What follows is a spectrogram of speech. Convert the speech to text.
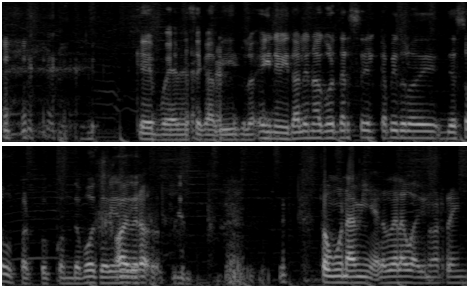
Qué bueno ese capítulo. Es inevitable no acordarse del capítulo de, de South Park pues, cuando Potter Ay, era- pero- Somos una mierda la agua que nos reina.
